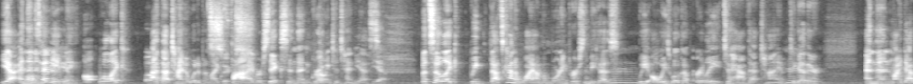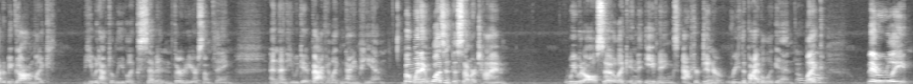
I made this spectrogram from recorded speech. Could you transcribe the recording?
Yeah, and then All in the evening, all, well, like Well- at that time it would have been like Six. five or six, and then growing to ten. Yes. Yeah. But so like we that's kind of why I'm a morning person because Mm-hmm. we always woke up early to have that time together. And then my dad would be gone like he would have to leave like 7:30 or something. And then he would get back at like 9 p.m. But when it wasn't the summertime, we would also like in the evenings after dinner read the Bible again. Oh, wow. Like they were really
